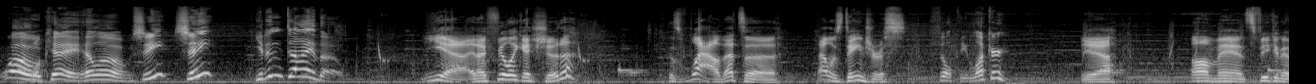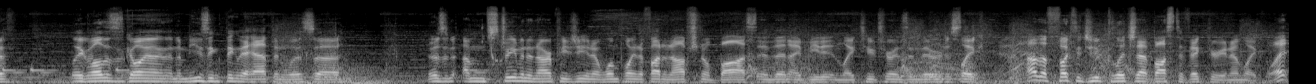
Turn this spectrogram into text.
Whoa, okay, hello. See? See? You didn't die though. Yeah, and I feel like I shoulda. Because, wow, that's a... That was dangerous. Filthy lucker. Yeah. Oh man, speaking of, like while this is going on, an amusing thing that happened was, uh, there was an, I'm streaming an RPG and at one point I fought an optional boss and then I beat it in like two turns and they were just like, how the fuck did you glitch that boss to victory? And I'm like, what?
